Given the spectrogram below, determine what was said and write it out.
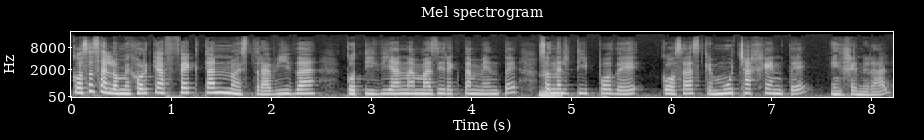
cosas a lo mejor que afectan nuestra vida cotidiana más directamente, son el tipo de cosas que mucha gente en general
